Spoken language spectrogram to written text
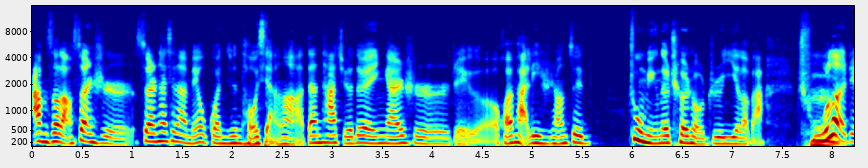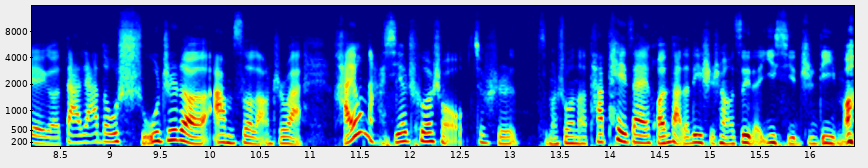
阿姆斯特朗算是，虽然他现在没有冠军头衔了，但他绝对应该是这个环法历史上最著名的车手之一了吧？除了这个大家都熟知的阿姆斯特朗之外，还有哪些车手就是怎么说呢？他配在环法的历史上有自己的一席之地吗？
